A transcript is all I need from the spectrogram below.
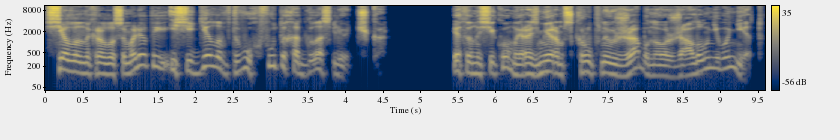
села на крыло самолета и сидела в двух футах от глаз летчика. Это насекомое размером с крупную жабу, но жала у него нет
